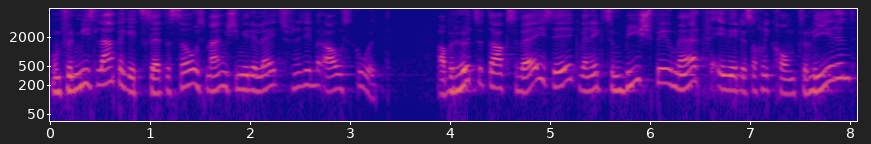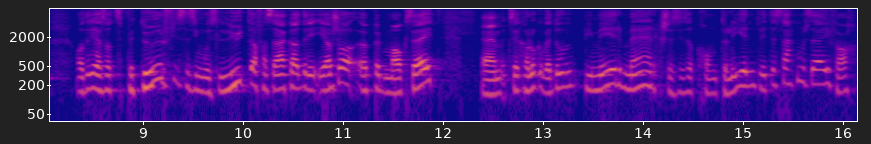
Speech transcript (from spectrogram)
Und für mein Leben gibt es das so aus. Manchmal in meiner Leiter ist nicht immer alles gut. Aber heutzutage weiss ich, wenn ich zum Beispiel merke, ich werde so ein bisschen kontrollierend, oder ich habe so das Bedürfnis, dass ich Leute einfach sagen, oder ich habe schon jemandem mal gesagt, ähm, gesagt, schau, wenn du bei mir merkst, dass ich so kontrollierend bin, dann sag mir es einfach.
